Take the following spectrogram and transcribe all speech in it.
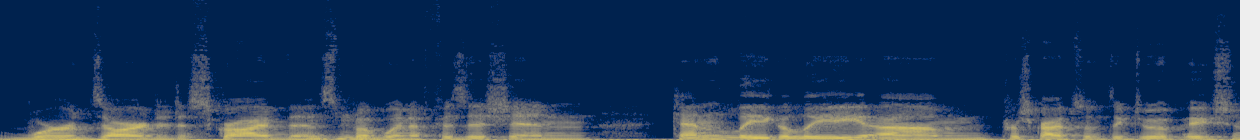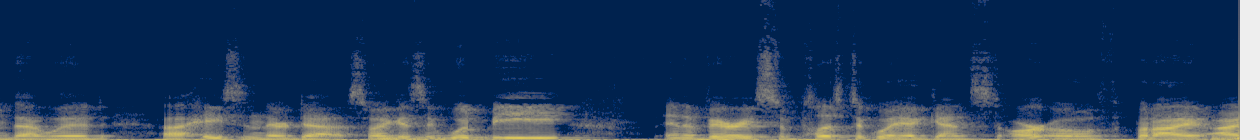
words are to describe this, but when a physician can legally um, prescribe something to a patient that would uh, hasten their death. So I guess it would be in a very simplistic way against our oath, but I, I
